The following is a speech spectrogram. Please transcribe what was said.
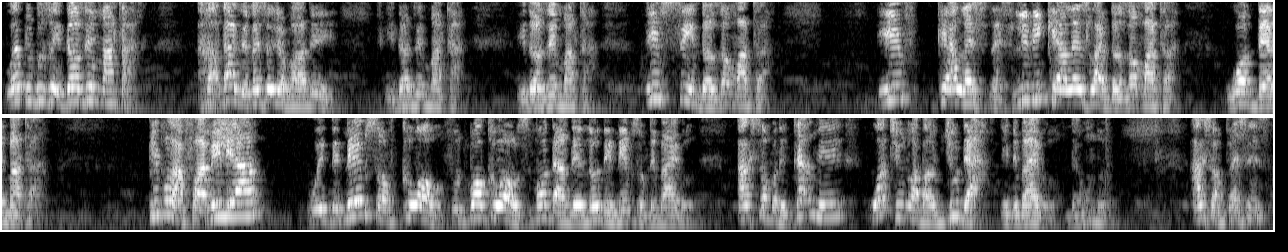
where people say it doesn't matter. And that's the message of our day. It doesn't matter. It doesn't matter. If sin does not matter, if carelessness, living careless life does not matter, what then matter? People are familiar with the names of club, football clubs more than they know the names of the Bible. Ask somebody, tell me what you know about Judah in the Bible. They won't know. Ask some persons,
